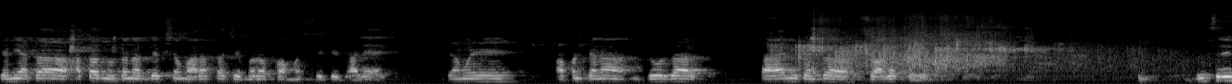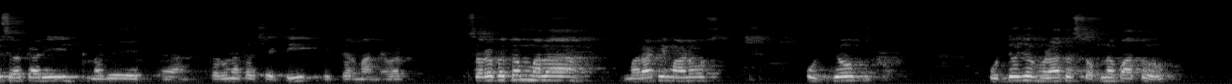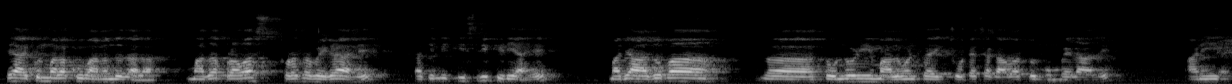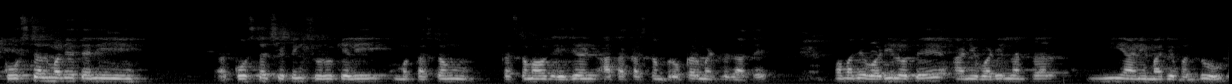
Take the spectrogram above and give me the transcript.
त्यांनी आता आता नूतन अध्यक्ष महाराष्ट्र चेंबर ऑफ कॉमर्सचे ते झाले आहेत. त्यामुळे आपण त्यांना जोरदार टाळ्यांनी त्यांचं स्वागत करू. दुसरे सहकारी माझे करुणाकर शेट्टी इतर मान्यवर. सर्वप्रथम मला मराठी माणूस उद्योग उद्योजक होण्याचं स्वप्न पाहतो हे ऐकून मला खूप आनंद झाला. माझा प्रवास थोडासा वेगळा आहे. का मी तिसरी पिढी आहे. माझे आजोबा तोंडोळी मालवणचा एक छोट्याशा गावातून मुंबईला आले आणि कोस्टलमध्ये त्यांनी कोस्टल शिपिंग सुरू केली. मग कस्टम कस्टम हाऊस एजंट आता कस्टम ब्रोकर म्हटलं जाते. मग माझे वडील होते आणि वडील नंतर मी आणि माझे बंधू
